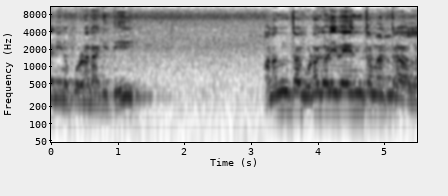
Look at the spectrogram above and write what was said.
ನೀನು ಪೂರ್ಣನಾಗಿದ್ದಿ. ಅನಂತ ಗುಣಗಳಿವೆ ಅಂತ ಮಾತ್ರ ಅಲ್ಲ,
